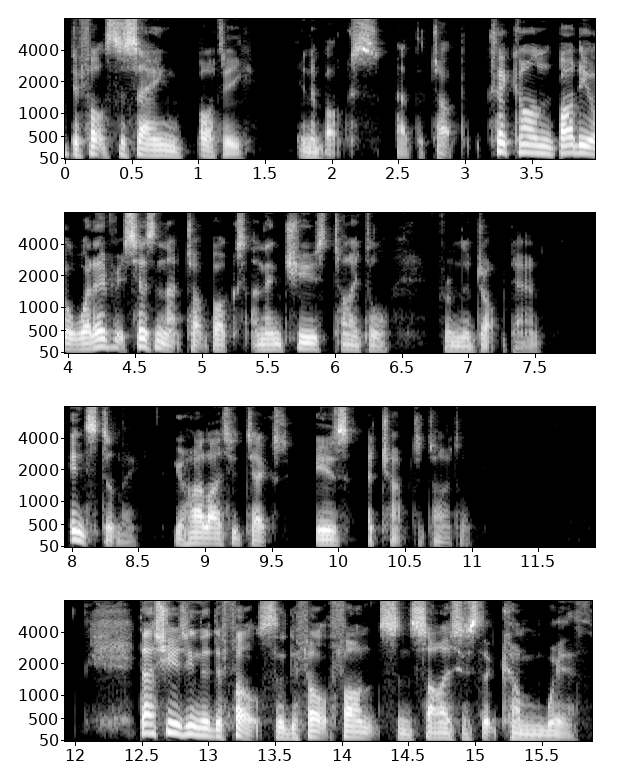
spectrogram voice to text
defaults to saying body in a box at the top. Click on body or whatever it says in that top box and then choose title from the drop down. Instantly, your highlighted text is a chapter title. That's using the defaults, the default fonts and sizes that come with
